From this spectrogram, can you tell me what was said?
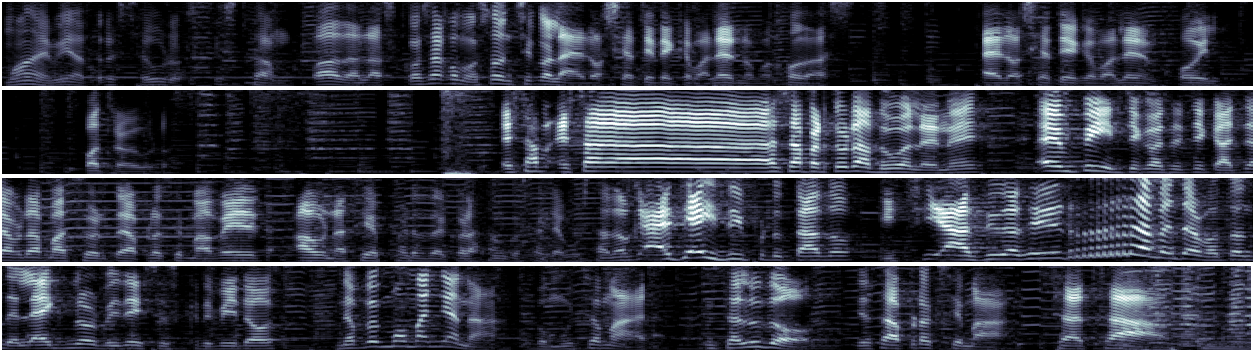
Madre mía, 3 euros. Qué estampada. Las cosas como son, chicos. La de Dosia tiene que valer, no me jodas. La de Dosia tiene que valer en foil. 4 euros. Estas aperturas duelen, ¿eh? En fin, chicos y chicas, ya habrá más suerte la próxima vez. Aún así, espero de corazón que os haya gustado, que hayáis disfrutado. Y si ha sido así, reventar el botón de like, no olvidéis suscribiros. Nos vemos mañana con mucho más. Un saludo y hasta la próxima. Chao, chao.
